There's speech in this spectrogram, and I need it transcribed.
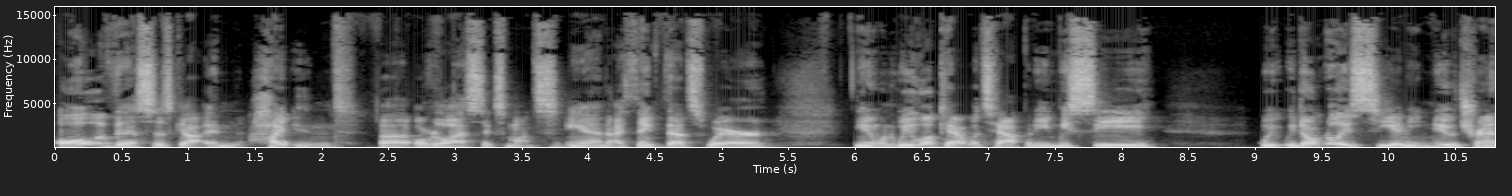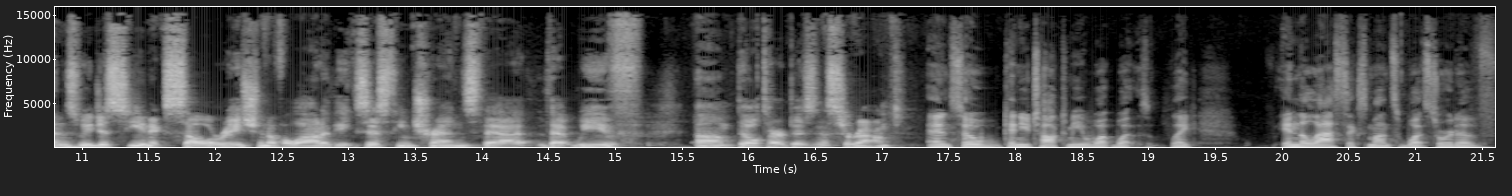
all of this has gotten heightened uh, over the last six months. Mm-hmm. And I think that's where, you know, when we look at what's happening, we see, we, we don't really see any new trends. We just see an acceleration of a lot of the existing trends that, that we've um, built our business around. And so can you talk to me what, what, like in the last six months, what sort of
